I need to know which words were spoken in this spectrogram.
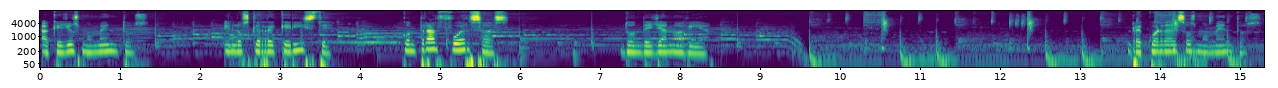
Aquellos momentos en los que requeriste encontrar fuerzas donde ya no había. Recuerda esos momentos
